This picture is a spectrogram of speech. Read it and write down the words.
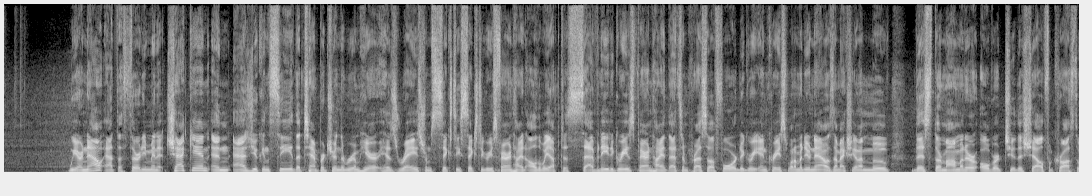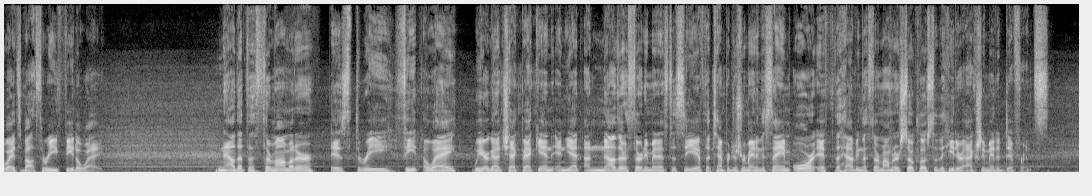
We are now at the 30 minute check in, and as you can see, the temperature in the room here has raised from 66 degrees Fahrenheit all the way up to 70 degrees Fahrenheit. That's impressive, a four degree increase. What I'm gonna do now is I'm actually gonna move this thermometer over to the shelf across the way. It's about three feet away. Now that the thermometer is three feet away, we are going to check back in in yet another 30 minutes to see if the temperature is remaining the same or if the having the thermometer so close to the heater actually made a difference.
